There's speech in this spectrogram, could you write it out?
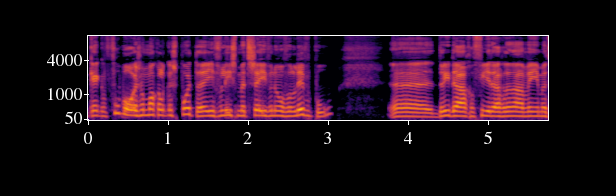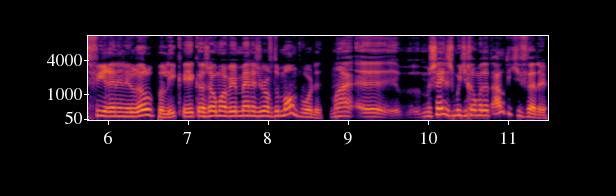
kijk, voetbal is een makkelijke sport. Hè? Je verliest met 7-0 van Liverpool. Uh, drie dagen of vier dagen daarna win je met 4-1 in de Europa League. Je kan zomaar weer manager of the month worden. Maar uh, Mercedes moet je gewoon met dat autootje verder.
